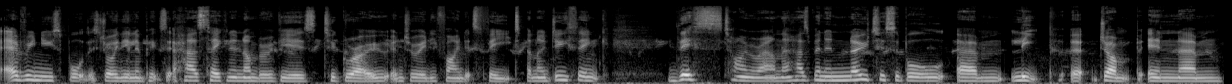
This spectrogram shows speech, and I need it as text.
every new sport that's joined the Olympics, it has taken a number of years to grow and to really find its feet. And I do think this time around there has been a noticeable um, leap, uh, jump in um,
